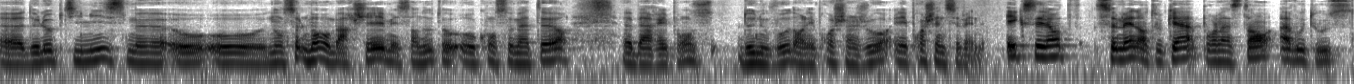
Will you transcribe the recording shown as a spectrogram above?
euh, de l'optimisme au, non seulement au marché, mais sans doute aux, consommateurs euh, bah, Réponse de nouveau dans les prochains jours et les prochaines semaines. Excellente semaine en tout cas pour l'instant à vous tous.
